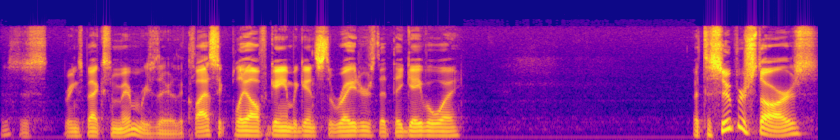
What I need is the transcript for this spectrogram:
this just brings back some memories there. The classic playoff game against the Raiders that they gave away. But the superstars,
